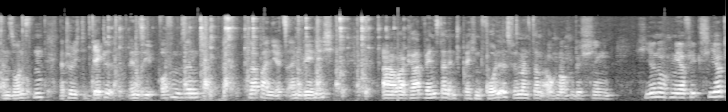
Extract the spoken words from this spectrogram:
Ansonsten natürlich die Deckel, wenn sie offen sind, klappern jetzt ein wenig. Aber gerade wenn es dann entsprechend voll ist, wenn man es dann auch noch ein bisschen hier noch mehr fixiert,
